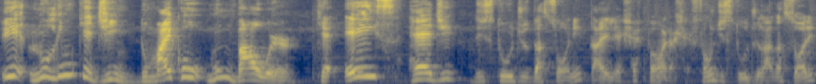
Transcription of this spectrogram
E no LinkedIn do Michael Mumbauer, que é ex-head de estúdio da Sony, tá? Ele é chefão, era chefão de estúdio lá da Sony.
